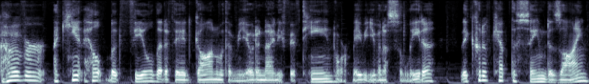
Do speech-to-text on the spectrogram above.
However, I can't help but feel that if they had gone with a Miyota 9015 or maybe even a Sellita, they could have kept the same design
